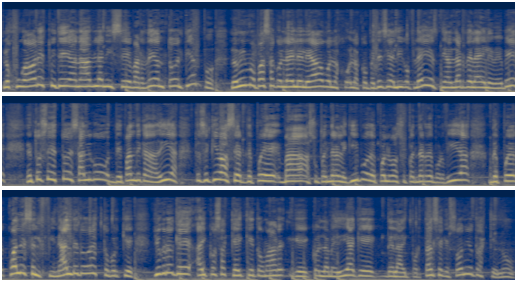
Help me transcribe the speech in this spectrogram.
los jugadores tuitean, hablan y se bardean todo el tiempo. Lo mismo pasa con la LLA o con las competencias de League of Legends, ni hablar de la LVP. Entonces esto es algo de pan de cada día. Entonces, ¿qué va a hacer? Después va a suspender al equipo, después lo va a suspender de por vida, después, ¿cuál es el final de todo esto? Porque yo creo que hay cosas que hay que tomar eh, con la medida que de la importancia que son y otras que no.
